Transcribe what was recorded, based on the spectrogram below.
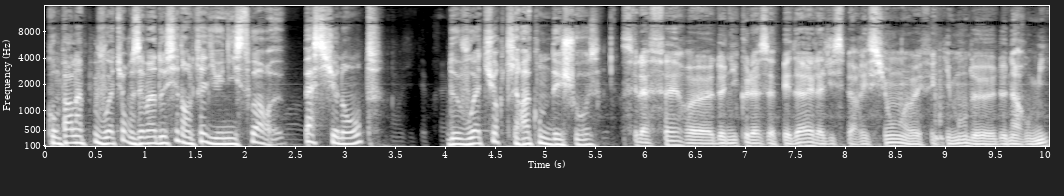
Qu'on parle un peu voiture. Vous avez un dossier dans lequel il y a une histoire passionnante de voitures qui racontent des choses. C'est l'affaire de Nicolas Zapeda et la disparition effectivement de, de Narumi.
